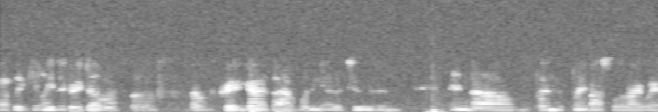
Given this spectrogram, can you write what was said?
I think you know, he did a great job of, of, of creating guys that have winning attitudes and and um, playing playing basketball the right way.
